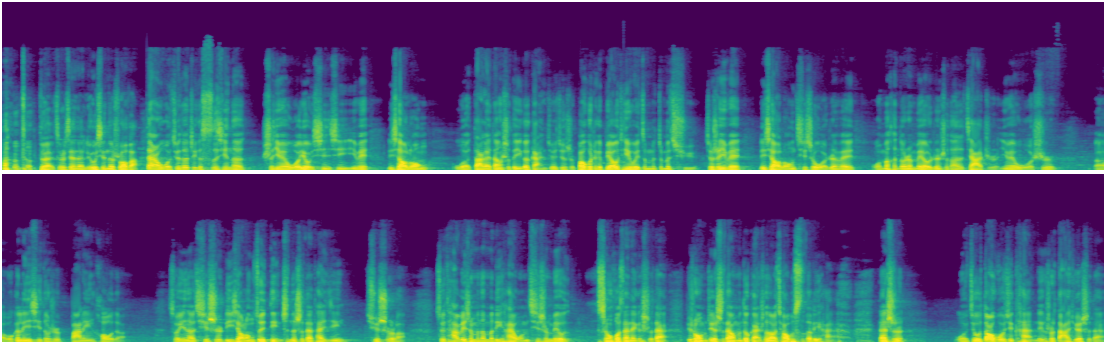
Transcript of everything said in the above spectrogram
对，就是现在流行的说法。但是我觉得这个私心呢，是因为我有信心，因为李小龙。我大概当时的一个感觉就是，包括这个标题会这么这么取，就是因为李小龙，其实我认为我们很多人没有认识他的价值，因为我是，呃，我跟林夕都是八零后的，所以呢，其实李小龙最鼎盛的时代他已经去世了，所以他为什么那么厉害？我们其实没有生活在那个时代，比如说我们这个时代，我们都感受到乔布斯的厉害，但是我就倒过去看，那个时候大学时代，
